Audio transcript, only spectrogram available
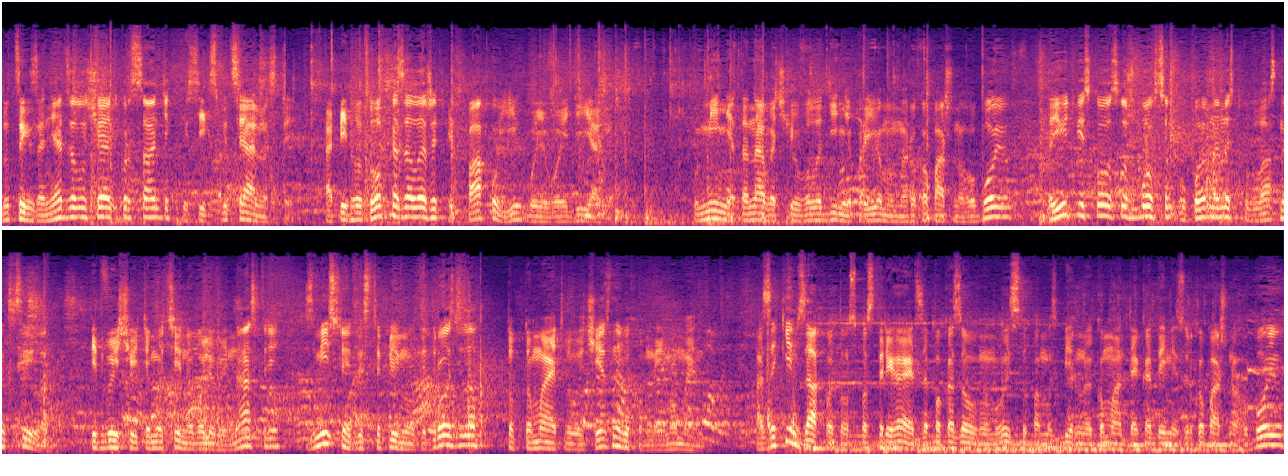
До цих занять залучають курсантів усіх спеціальностей, а підготовка залежить від фаху їх бойової діяльності. Уміння та навички у володінні прийомами рукопашного бою дають військовослужбовцям упевненість у власних силах, підвищують емоційно-вольовий настрій, зміцнюють дисципліну у підрозділах, тобто мають величезний виховний момент. А з яким захватом спостерігають за показовими виступами збірної команди Академії з рукопашного бою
